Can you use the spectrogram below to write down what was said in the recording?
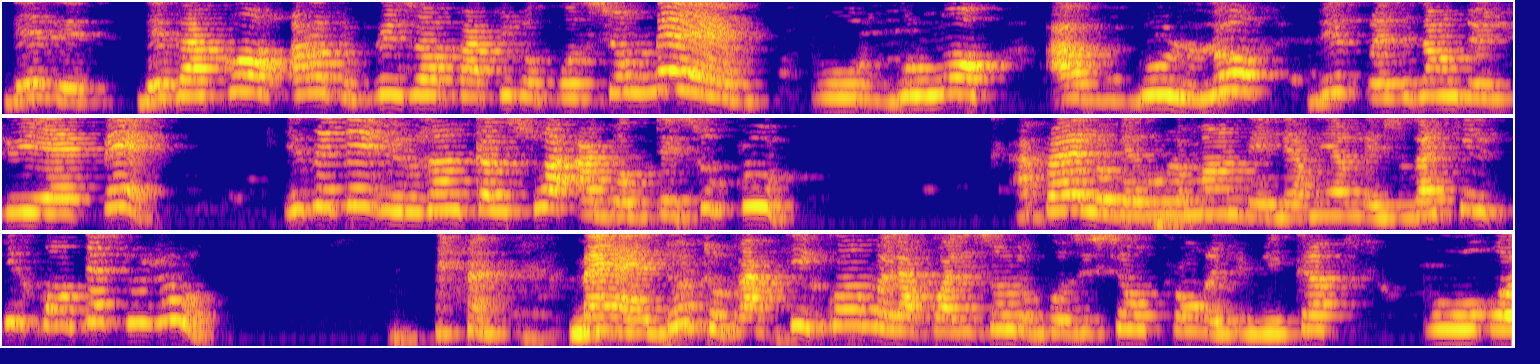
des, des accords entre plusieurs partis d'opposition, mais pour Gourmo Abdoulo, vice-président de l'UEP. Il était urgent qu'elle soit adoptée, surtout après le déroulement des dernières législatives, qu'il conteste toujours. Mais d'autres partis, comme la coalition d'opposition Front républicain pour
